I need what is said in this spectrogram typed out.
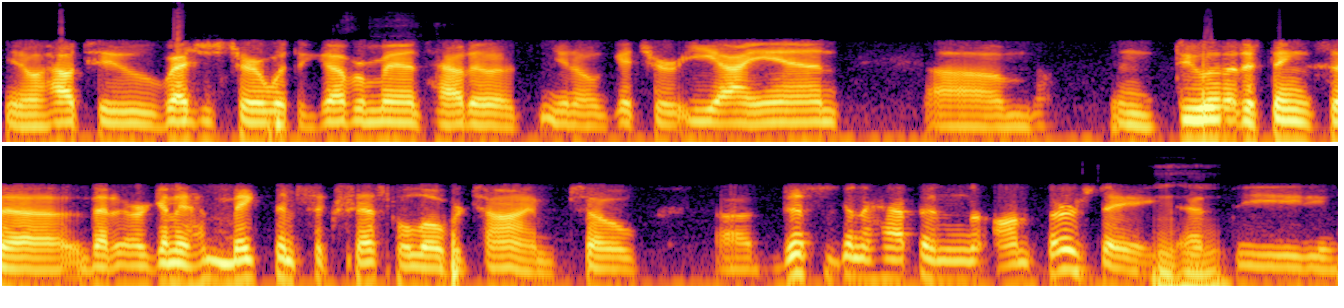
you know, how to register with the government, how to, you know, get your EIN, um, and do other things uh, that are going to make them successful over time. So uh, this is going to happen on Thursday Mhm. at the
